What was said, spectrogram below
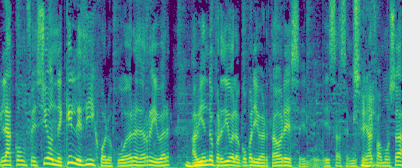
la confesión de qué les dijo a los jugadores de River, habiendo perdido la Copa Libertadores, el- esa semifinal Sí. famosa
